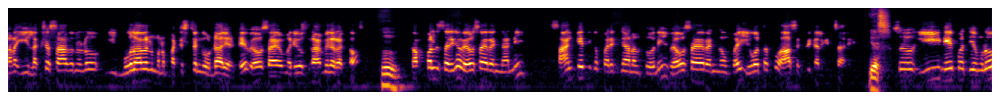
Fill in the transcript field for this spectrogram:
మన ఈ లక్ష్య సాధనలో ఈ మూలాలను మనం పటిష్టంగా ఉండాలి అంటే వ్యవసాయం మరియు గ్రామీణ రంగం కంపల్సరిగా వ్యవసాయ రంగాన్ని సాంకేతిక పరిజ్ఞానంతో వ్యవసాయ రంగంపై యువతకు ఆసక్తి కలిగించాలి. సో ఈ నేపథ్యంలో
